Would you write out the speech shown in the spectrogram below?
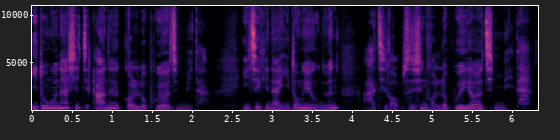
이동은 하시지 않을 걸로 보여집니다. 이직이나 이동의 운은 아직 없으신 걸로 보여집니다.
